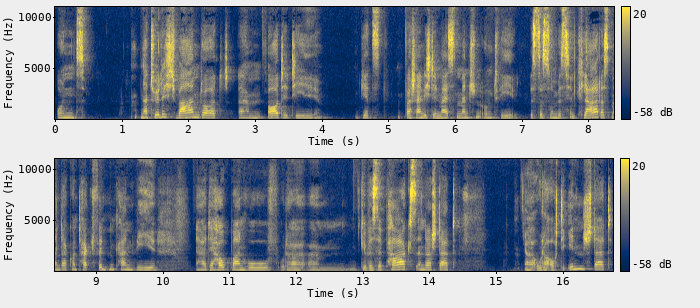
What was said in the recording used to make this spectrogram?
Und natürlich waren dort ähm, Orte, die jetzt wahrscheinlich den meisten Menschen irgendwie ist das so ein bisschen klar, dass man da Kontakt finden kann, wie äh, der Hauptbahnhof oder ähm, gewisse Parks in der Stadt äh, oder auch die Innenstadt.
